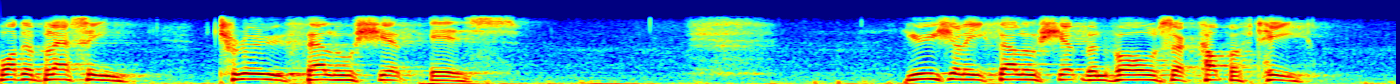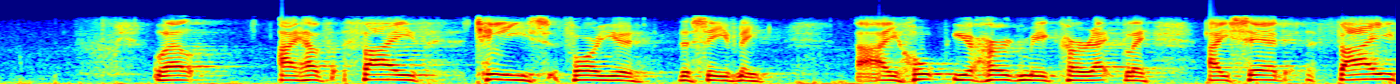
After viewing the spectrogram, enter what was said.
What a blessing true fellowship is. Usually, fellowship involves a cup of tea. Well, I have five teas for you this evening. I hope you heard me correctly. I said five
